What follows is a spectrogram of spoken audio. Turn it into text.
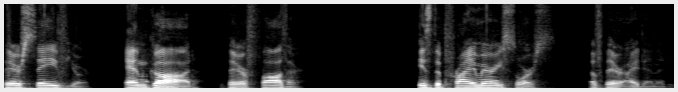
their Savior, and God, their Father, is the primary source of their identity.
